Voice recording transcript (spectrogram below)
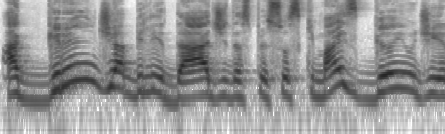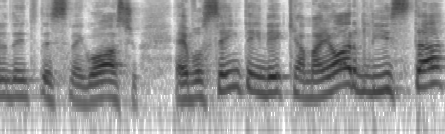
a grande habilidade das pessoas que mais ganham dinheiro dentro desse negócio é você entender que a maior lista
